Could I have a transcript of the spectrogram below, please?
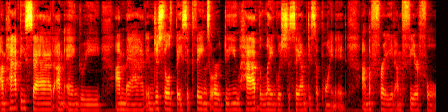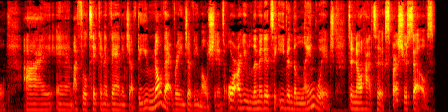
I'm happy, sad, I'm angry, I'm mad, and just those basic things? Or do you have the language to say, I'm disappointed, I'm afraid, I'm fearful, I am, I feel taken advantage of? Do you know that range of emotions? Or are you limited to even the language to know how to express yourselves?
